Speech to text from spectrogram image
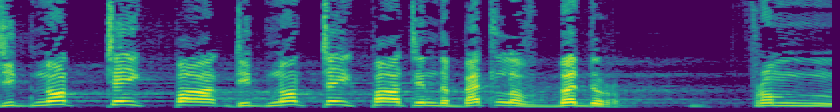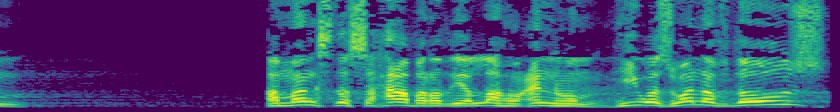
did not take part, did not take part in the battle of Badr from amongst the Sahaba radiallahu anhum. He was one of those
